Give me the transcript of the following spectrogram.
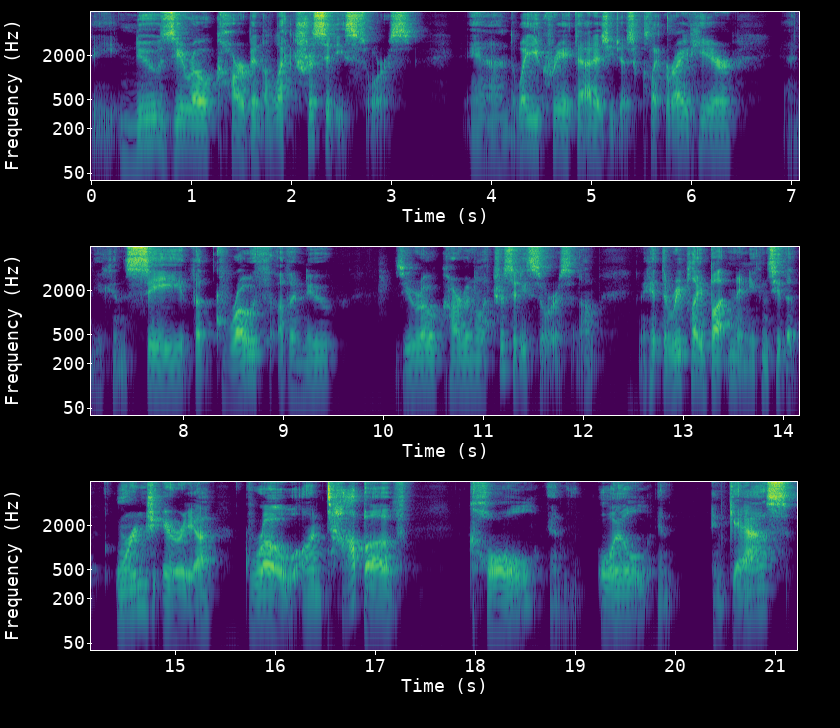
the new zero carbon electricity source. And the way you create that is you just click right here and you can see the growth of a new zero carbon electricity source. And I'm I hit the replay button and you can see the orange area grow on top of coal and oil and, and gas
